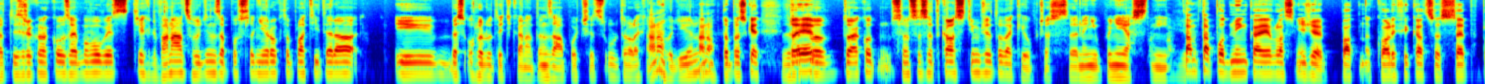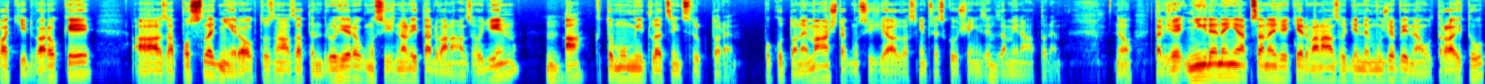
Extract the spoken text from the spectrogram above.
A ty jsi řekl takovou zajímavou věc, těch 12 hodin za poslední rok to platí teda i bez ohledu teďka na ten zápočet z ultralehkých ano, hodin. Ano, to prostě... To, je... to, to jako jsem se setkal s tím, že to taky občas není úplně jasný. Tam že... ta podmínka je vlastně, že plat, kvalifikace SEP platí dva roky a za poslední rok, to znamená za ten druhý rok, musíš nalítat 12 hodin hmm. a k tomu mít let s instruktorem. Pokud to nemáš, tak musíš dělat vlastně přeskoušení s hmm. examinátorem. No, takže nikde není napsané, že tě 12 hodin nemůže být na ultralightu.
